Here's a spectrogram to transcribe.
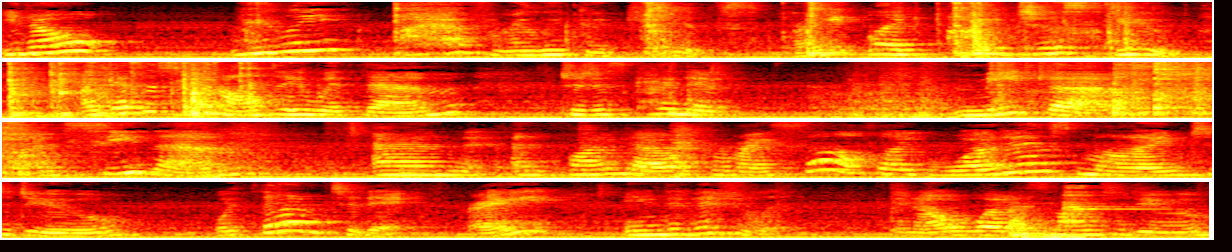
you know, really, I have really good kids, right? Like, I just do. I get to spend all day with them to just kind of meet them and see them and and find out for myself like what is mine to do with them today right individually you know what is mine to do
